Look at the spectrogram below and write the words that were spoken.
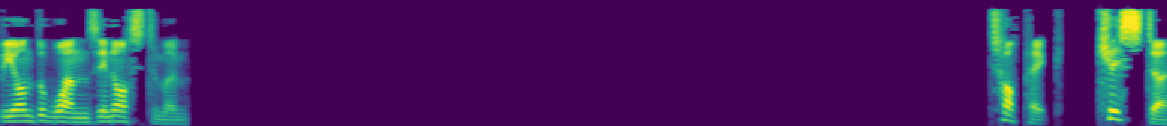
beyond the ones in Östermalm. Topic: Kista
